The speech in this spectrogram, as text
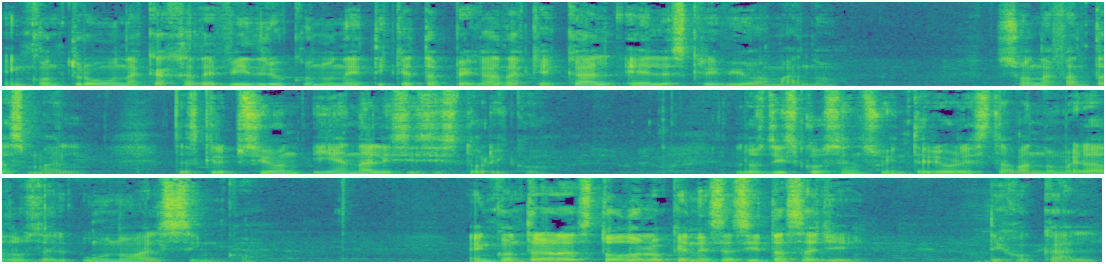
Encontró una caja de vidrio con una etiqueta pegada que Cal él escribió a mano. Zona fantasmal, descripción y análisis histórico. Los discos en su interior estaban numerados del 1 al 5. Encontrarás todo lo que necesitas allí, dijo Cal,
